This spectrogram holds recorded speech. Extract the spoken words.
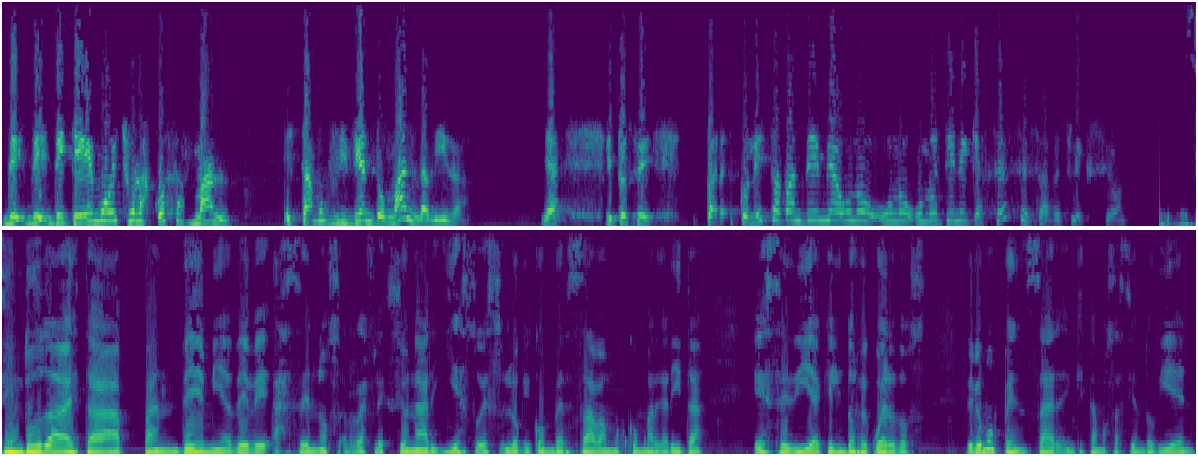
de, que hemos hecho las cosas mal, estamos viviendo mal la vida, ¿ya? Entonces, con esta pandemia uno, uno, uno tiene que hacerse esa reflexión. Sin duda esta pandemia debe hacernos reflexionar y eso es lo que conversábamos con Margarita ese día. Qué lindos recuerdos. Debemos pensar en qué estamos haciendo bien,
